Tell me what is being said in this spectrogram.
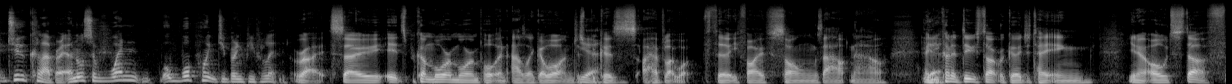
to to collaborate and also when at what point do you bring people in Right. So it's become more and more important as I go on, just Yeah. because I have like what 35 songs out now. And Yeah. you kind of do start regurgitating, you know, old stuff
